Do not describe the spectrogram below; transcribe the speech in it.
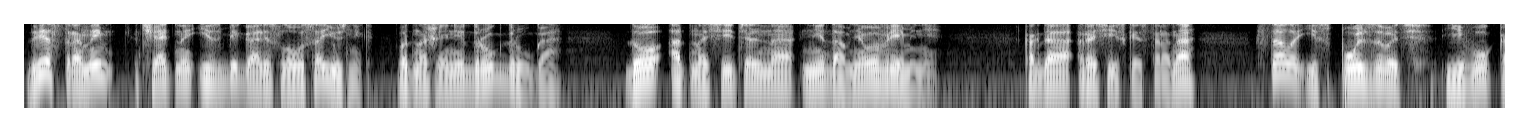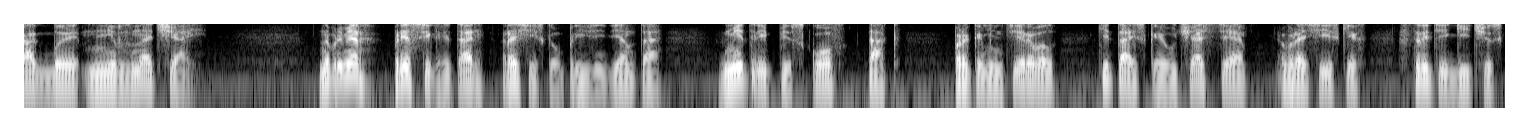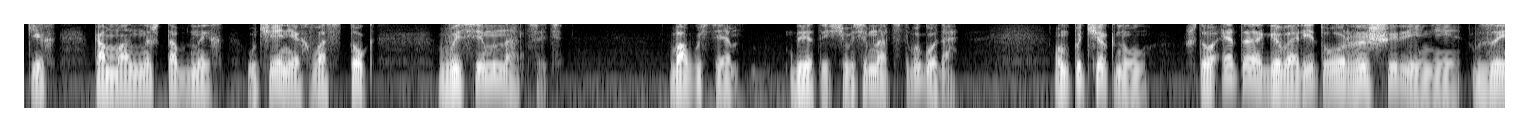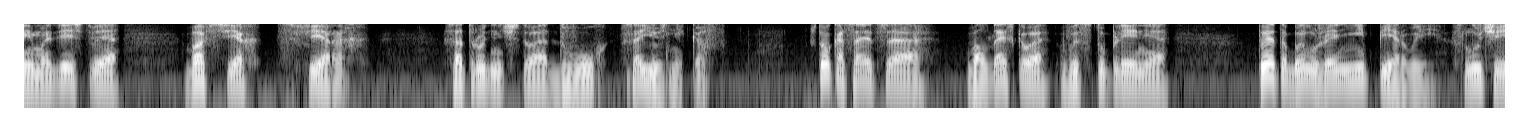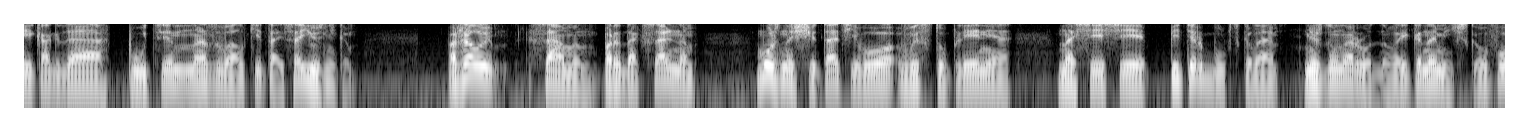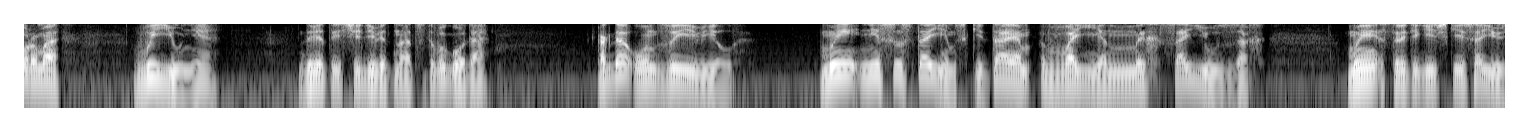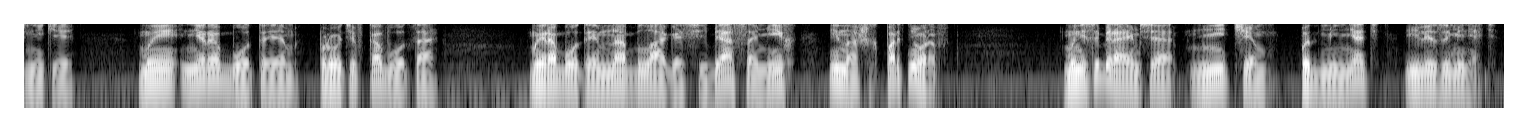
Две страны тщательно избегали слова «союзник» в отношении друг друга до относительно недавнего времени. когда российская сторона стала использовать его как бы невзначай. Например, пресс-секретарь российского президента Дмитрий Песков так прокомментировал китайское участие в российских стратегических командно-штабных учениях «Восток-18» в августе 2018 года. Он подчеркнул, что это говорит о расширении взаимодействия во всех сферах сотрудничества двух союзников. Что касается валдайского выступления, то это был уже не первый случай, когда Путин назвал Китай союзником. Пожалуй, самым парадоксальным можно считать его выступление на сессии Петербургского международного экономического форума в июне 2019 года, когда он заявил, «Мы не состоим с Китаем в военных союзах. Мы стратегические союзники. Мы не работаем против кого-то. Мы работаем на благо себя самих и наших партнеров. Мы не собираемся ничем подменять или заменять.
